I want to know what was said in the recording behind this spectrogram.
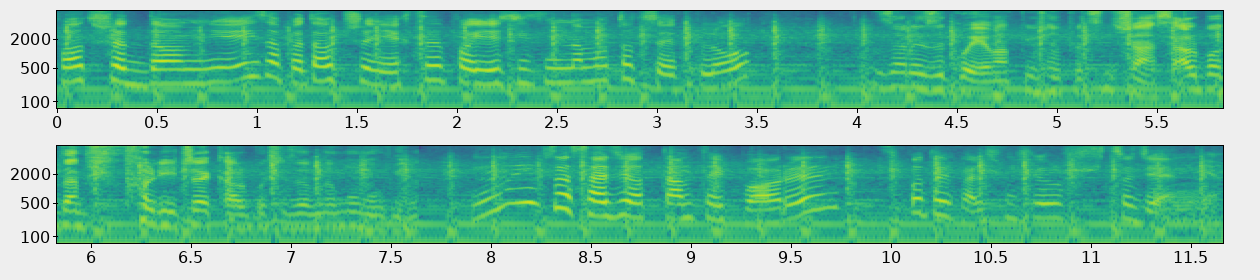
Podszedł do mnie i zapytał, czy nie chcę pojeździć z nim na motocyklu. Zaryzykuję, mam 50% szansy. Albo dam mi policzek, albo się ze mną umówi. No i w zasadzie od tamtej pory spotykaliśmy się już codziennie.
